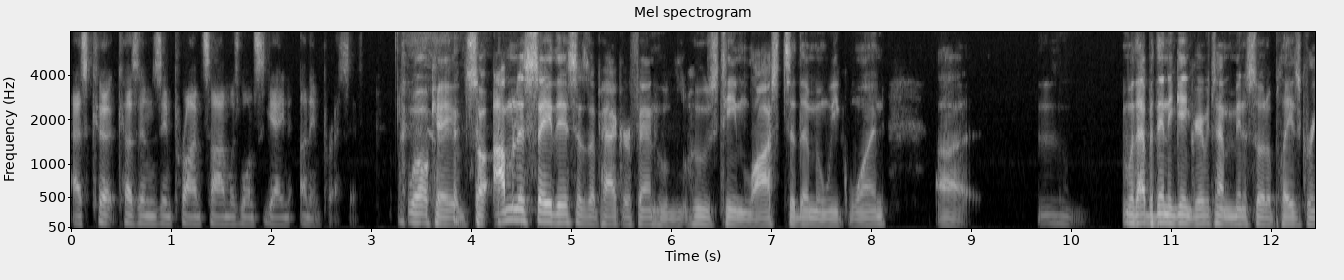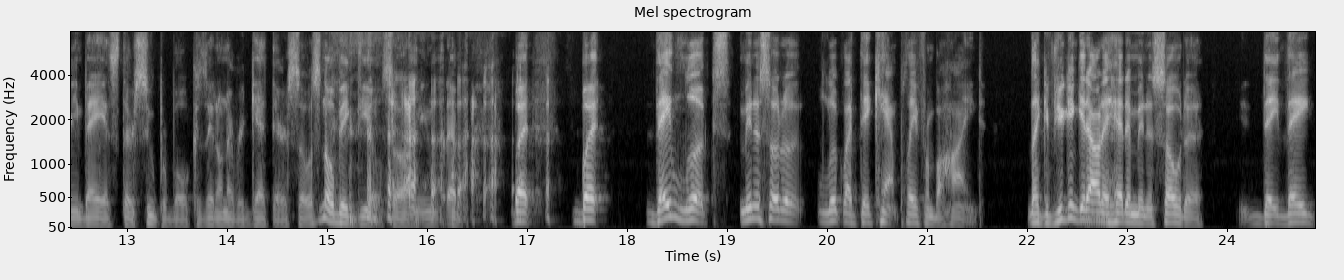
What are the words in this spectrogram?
as Kirk Cousins in prime time was once again unimpressive. Well, okay, so I'm going to say this as a Packer fan who whose team lost to them in Week One. Uh, well, that, but then again, every time Minnesota plays Green Bay, it's their Super Bowl because they don't ever get there, so it's no big deal. So I mean, whatever. But but they looked Minnesota looked like they can't play from behind. Like if you can get out mm-hmm. ahead of Minnesota, they they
